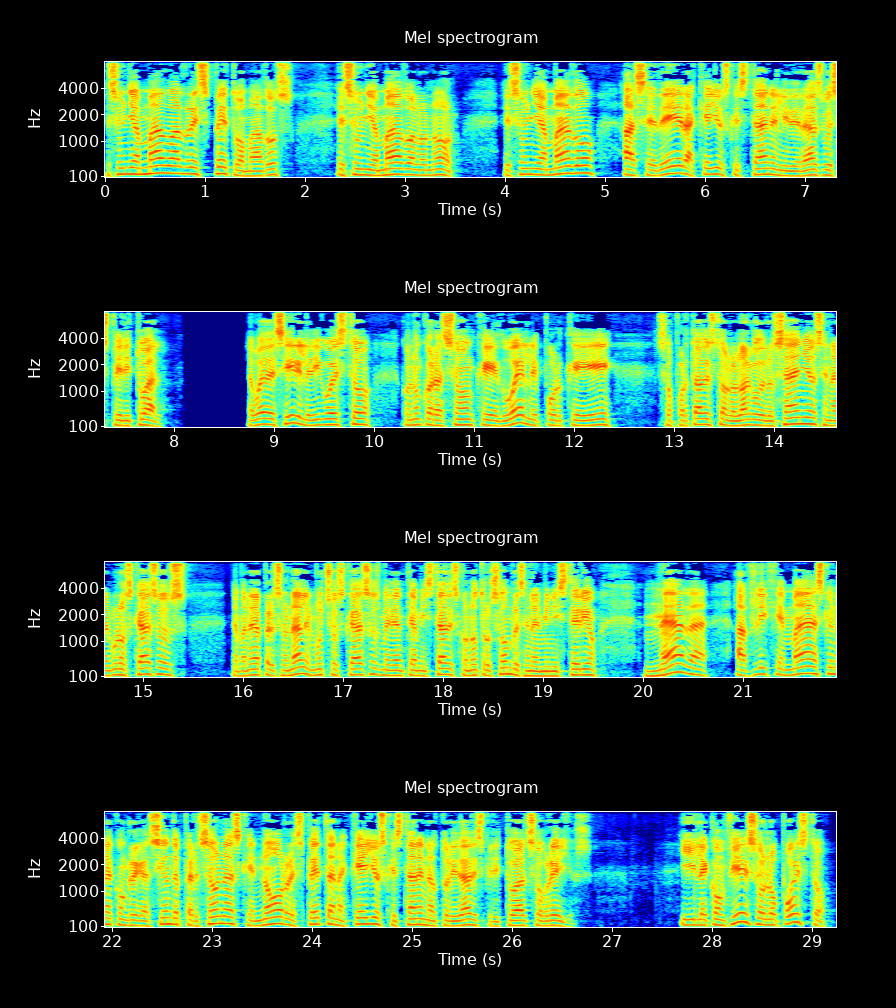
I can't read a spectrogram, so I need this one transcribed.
Es un llamado al respeto, amados. Es un llamado al honor. Es un llamado a ceder a aquellos que están en liderazgo espiritual. Le voy a decir, y le digo esto con un corazón que duele, porque he soportado esto a lo largo de los años, en algunos casos de manera personal, en muchos casos mediante amistades con otros hombres en el ministerio. Nada aflige más que una congregación de personas que no respetan a aquellos que están en autoridad espiritual sobre ellos. Y le confieso lo opuesto.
